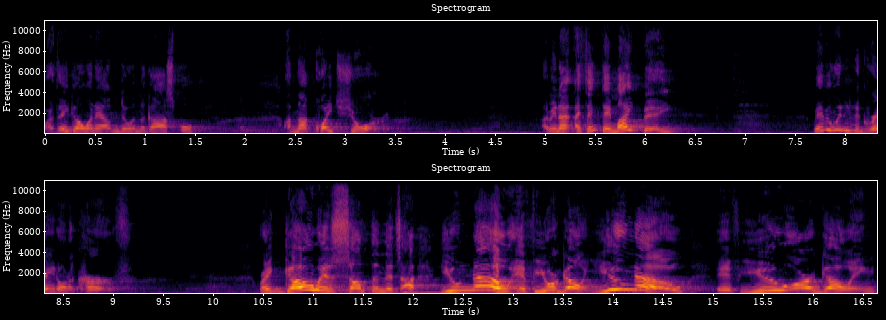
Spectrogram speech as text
are they going out and doing the gospel? I'm not quite sure. I mean, I, I think they might be. Maybe we need to grade on a curve. Right? Go is something that's, uh, you know, if you're going. You know if you are going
